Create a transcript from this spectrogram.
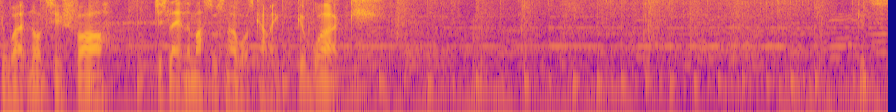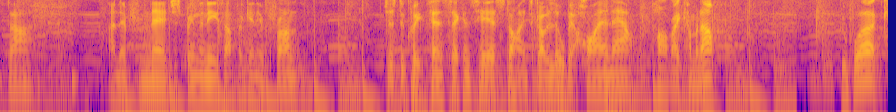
Good work, not too far. Just letting the muscles know what's coming. Good work. Good stuff. And then from there, just bring the knees up again in front. Just a quick 10 seconds here. Starting to go a little bit higher now. Heart rate coming up. Good work.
